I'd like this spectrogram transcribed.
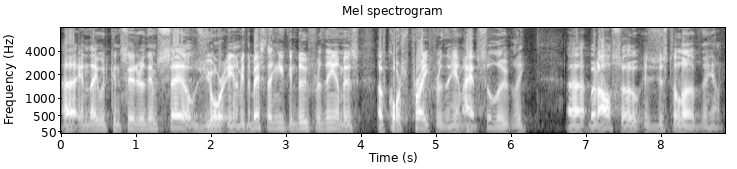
uh, and they would consider themselves your enemy. The best thing you can do for them is, of course, pray for them, absolutely, uh, but also is just to love them.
